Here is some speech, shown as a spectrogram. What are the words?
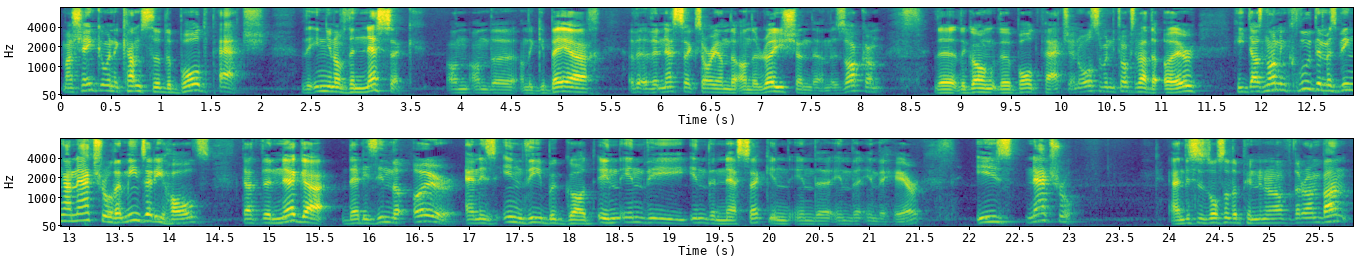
Mashenka, when it comes to the bald patch, the Indian of the nesek on, on the on the gibeach, the, the nesek, sorry, on the on the reish and the, on the zokon, the the going the bald patch, and also when he talks about the ur, he does not include them as being unnatural. That means that he holds that the nega that is in the oir and is in the begod in, in the in the nesek in in the in the in the hair is natural, and this is also the opinion of the Ramban.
